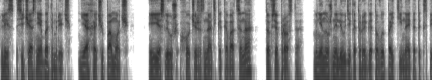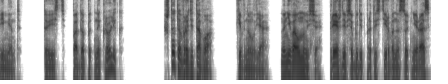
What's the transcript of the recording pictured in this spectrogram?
Лис, сейчас не об этом речь. Я хочу помочь. И если уж хочешь знать, какова цена, то все просто. Мне нужны люди, которые готовы пойти на этот эксперимент. То есть подопытный кролик? Что-то вроде того, кивнул я. Но не волнуйся, прежде все будет протестировано сотни раз,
